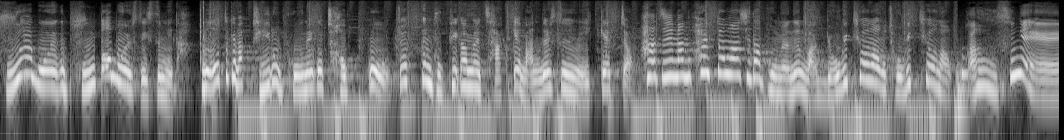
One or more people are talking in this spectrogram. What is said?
부해 보이고 붕 떠 보일 수 있습니다. 뭐 어떻게 막 뒤로 보내고 접고 조금 부피감을 작게 만들 수는 있겠죠. 하지만 활동하시다 보면은 막 여기 튀어나오고 저기 튀어나오고 아우 숭해.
